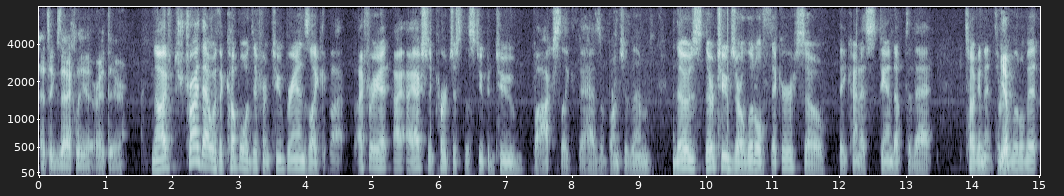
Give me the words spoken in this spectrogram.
That's exactly it right there. Now I've tried that with a couple of different tube brands. Like uh, I forget, I, I actually purchased the stupid tube box, like that has a bunch of them. And those their tubes are a little thicker, so they kind of stand up to that, tugging it through Yep. a little bit.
